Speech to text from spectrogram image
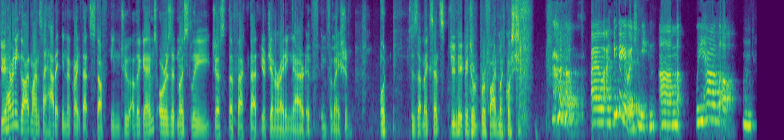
do you have any guidelines for how to integrate that stuff into other games, or is it mostly just the fact that you're generating narrative information? Or does that make sense? Do you need me to refine my question? um, I think I get what you mean. Um, we have uh, mm,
